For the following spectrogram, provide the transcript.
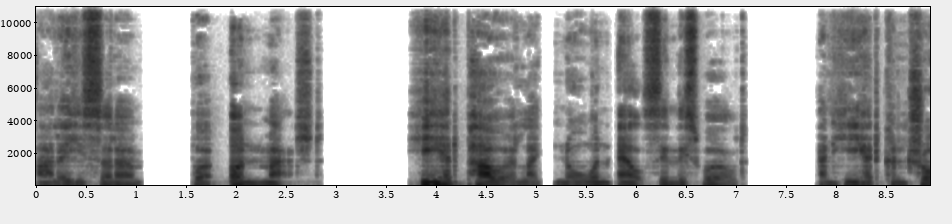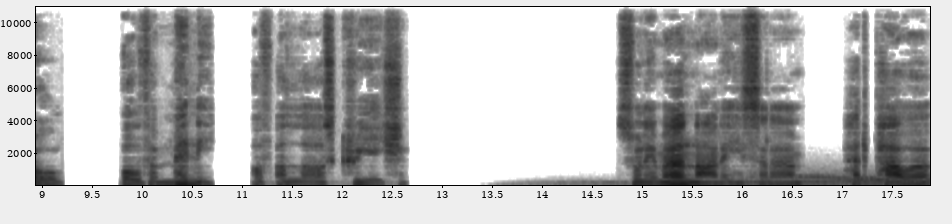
alayhi salam were unmatched. He had power like no one else in this world, and he had control over many of Allah's creation. Suleiman alayhi salam had power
